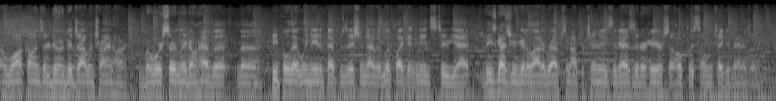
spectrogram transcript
are walk-ons that are doing a good job and trying hard. But we certainly don't have the, the people that we need at that position to have it look like it needs to yet. These guys are going to get a lot of reps and opportunities, the guys that are here, so hopefully some of them take advantage of them.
